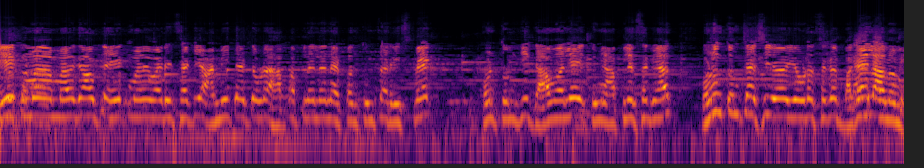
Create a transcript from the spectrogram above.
एक म- मळगावच्या एक मळेवाडीसाठी आम्ही काय तेवढं हापापलेलं नाही पण तुमचा रिस्पेक्ट पण तुमची गाववाले तुम्ही आपले सगळे आहात म्हणून तुमच्याशी एवढं सगळं बघायला आलो मी?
